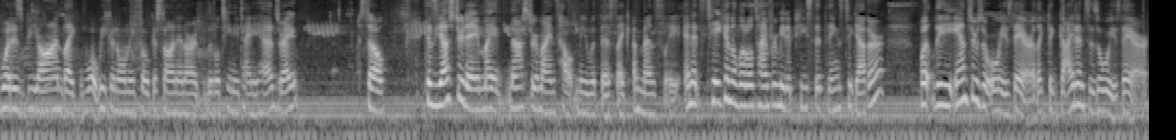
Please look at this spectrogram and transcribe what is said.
what is beyond like what we can only focus on in our little teeny tiny heads, right? So, because yesterday my masterminds helped me with this like immensely, and it's taken a little time for me to piece the things together, but the answers are always there. Like the guidance is always there.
